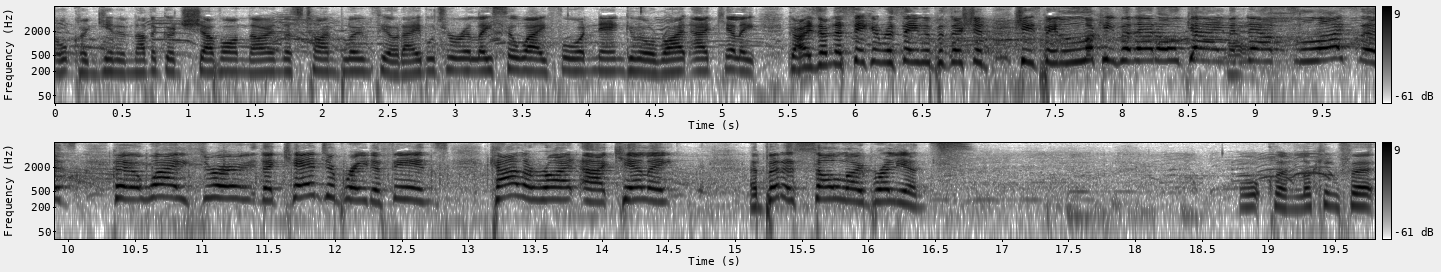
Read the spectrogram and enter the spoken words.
Auckland get another good shove on though, and this time Bloomfield able to release away for Nangawil. Right, uh, Kelly goes in the second receiver position. She's been looking for that all game and now slices her way through the Canterbury defence. Carla Wright, uh, Kelly, a bit of solo brilliance. Auckland looking for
